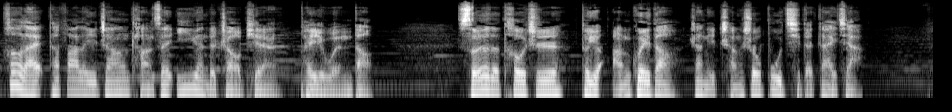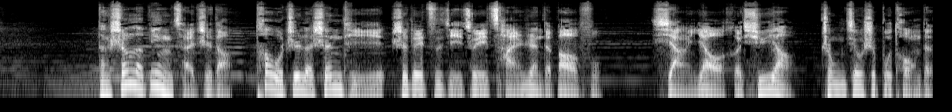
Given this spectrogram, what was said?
后来他发了一张躺在医院的照片，配文道：“所有的透支都有昂贵到让你承受不起的代价。”等生了病才知道，透支了身体是对自己最残忍的报复。想要和需要终究是不同的，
